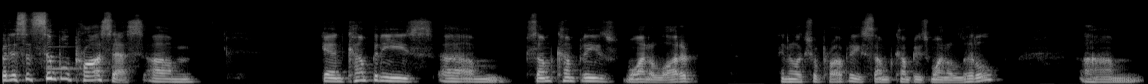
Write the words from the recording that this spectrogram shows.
but it's a simple process. Um, and companies, um, some companies want a lot of intellectual property. Some companies want a little. Um,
